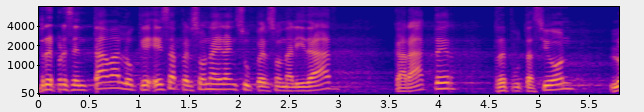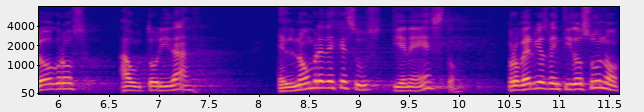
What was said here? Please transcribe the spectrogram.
Representaba lo que esa persona era en su personalidad, carácter, reputación, logros, autoridad. El nombre de Jesús tiene esto. Proverbios 22.1,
